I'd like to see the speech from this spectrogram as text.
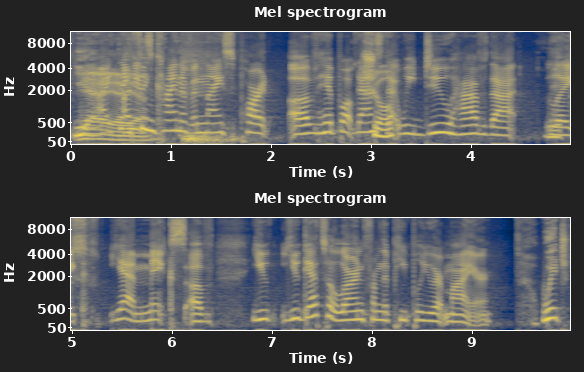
Yeah, I yeah, think yeah. it's kind of a nice part of hip hop dance Sure. that we do have that Mix. like yeah mix of you you get to learn from the people you admire. Which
